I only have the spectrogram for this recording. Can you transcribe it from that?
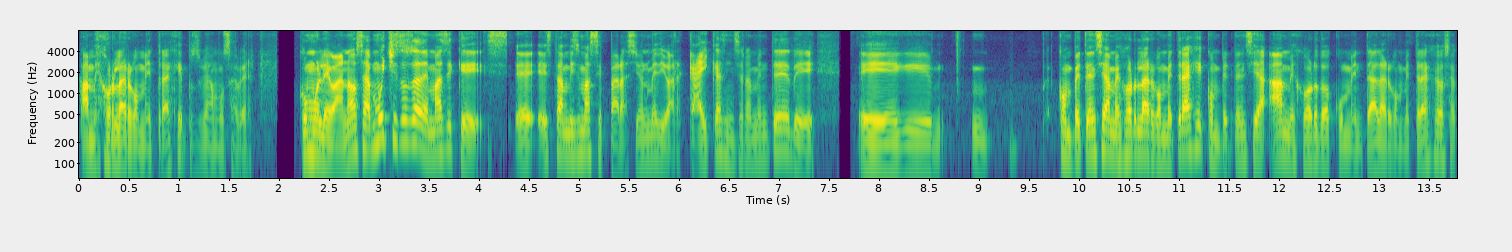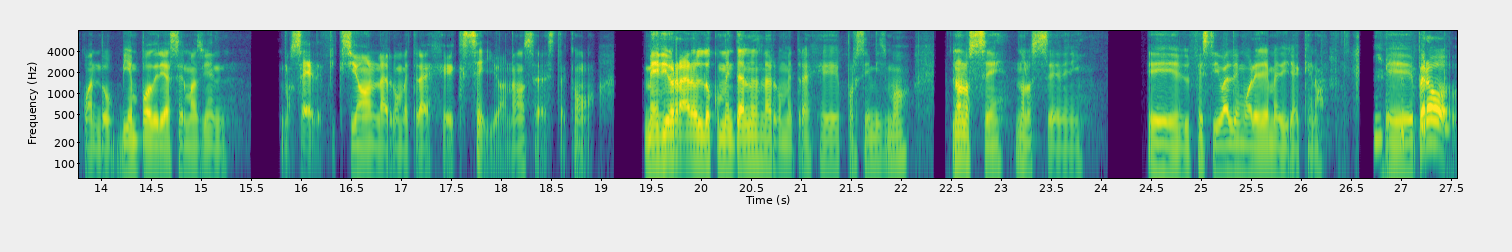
a mejor largometraje, pues veamos a ver cómo le va, ¿no? O sea, muy chistoso además de que eh, esta misma separación medio arcaica, sinceramente, de eh, mm, competencia a mejor largometraje, competencia a mejor documental largometraje, o sea, cuando bien podría ser más bien, no sé, de ficción, largometraje, qué sé yo, ¿no? O sea, está como medio raro el documental, no es largometraje por sí mismo. No lo sé, no lo sé, Denny. El Festival de Morelia me diría que no. Eh, pero,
